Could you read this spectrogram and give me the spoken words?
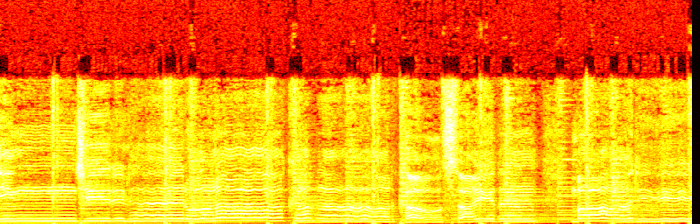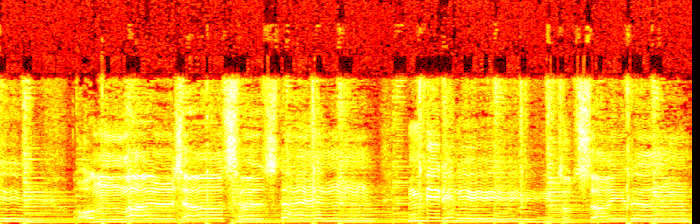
İncirler olana kadar kalsaydın bari Onlarca sözden birini tutsaydın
